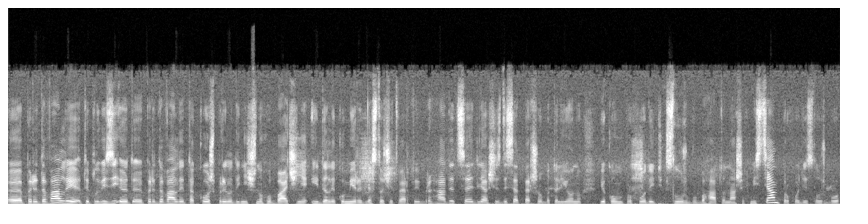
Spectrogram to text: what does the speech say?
Е, Передавали тепловізі... е, передавали також прилади нічного бачення і далекоміри для 104-ї бригади. Це для 61-го батальйону, в якому проходить службу багато наших містян, проходять службу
